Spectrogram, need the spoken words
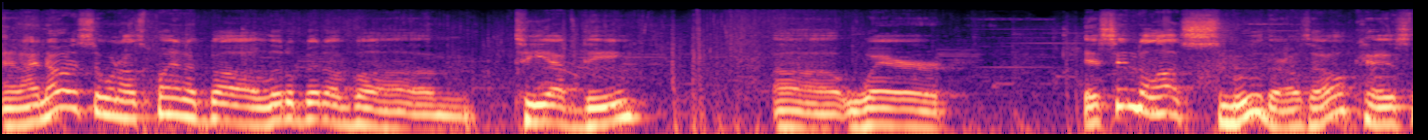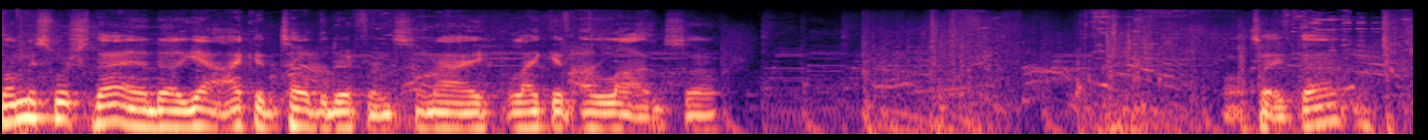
And I noticed that when I was playing a, a little bit of um, TFD, uh, where it seemed a lot smoother. I was like, okay, so let me switch that, and uh, yeah, I could tell the difference, and I like it a lot. So I'll take that.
